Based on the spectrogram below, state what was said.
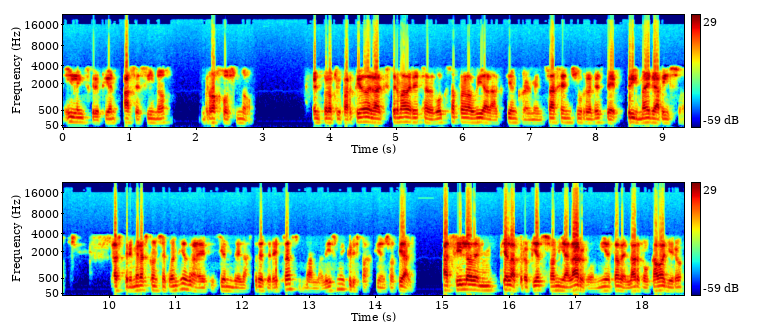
y la inscripción Asesinos rojos no. El propio partido de la extrema derecha de Vox aplaudía la acción con el mensaje en sus redes de primer aviso. Las primeras consecuencias de la decisión de las tres derechas, vandalismo y crispación social. Así lo denuncia la propia Sonia Largo, nieta de Largo Caballero,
